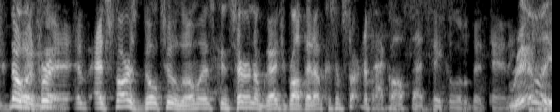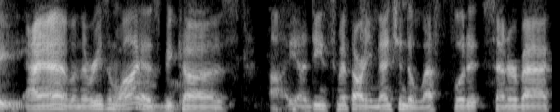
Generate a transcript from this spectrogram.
no, but for him. as far as Bill Tuiloma is concerned, I'm glad you brought that up because I'm starting to back off that take a little bit, Danny. really, I am, and the reason why is because uh, you know Dean Smith already mentioned a left-footed center back.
